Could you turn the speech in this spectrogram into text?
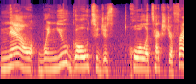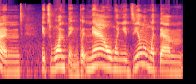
now, when you go to just call or text your friend, it's one thing. But now, when you're dealing with them,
